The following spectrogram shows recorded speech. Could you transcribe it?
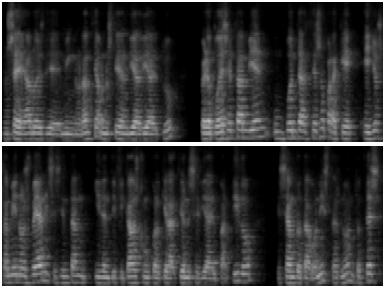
no sé, hablo desde mi ignorancia o no estoy en el día a día del club, pero puede ser también un puente de acceso para que ellos también os vean y se sientan identificados con cualquier acción ese día del partido, que sean protagonistas, ¿no? Entonces,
